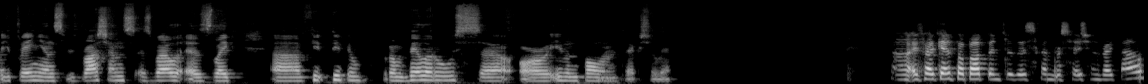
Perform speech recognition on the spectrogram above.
Ukrainians with Russians as well as like people from Belarus or even Poland, actually. if I can pop up into this conversation right now,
